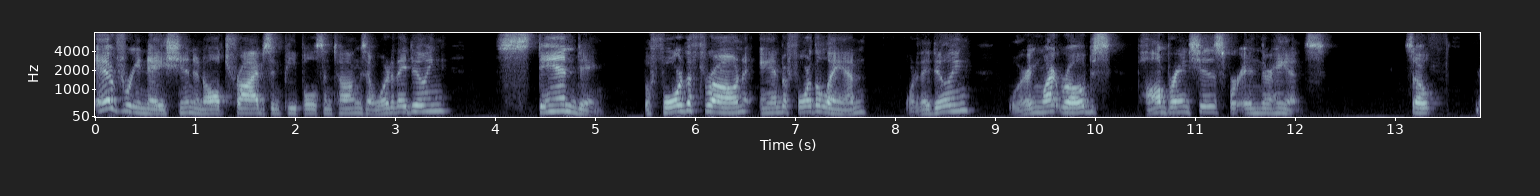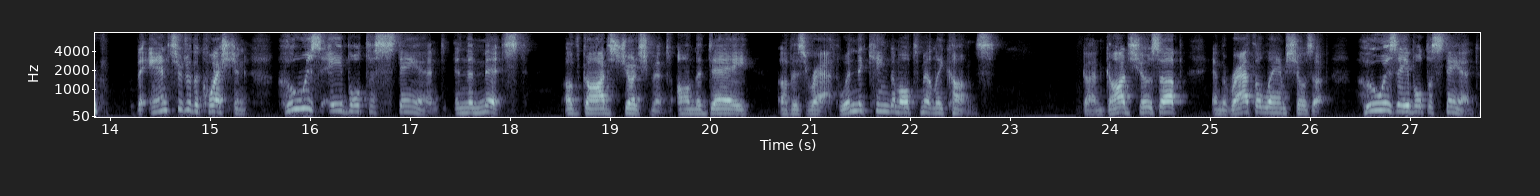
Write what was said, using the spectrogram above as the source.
every nation and all tribes and peoples and tongues. And what are they doing? Standing before the throne and before the Lamb. What are they doing? Wearing white robes, palm branches were in their hands. So, the answer to the question, who is able to stand in the midst of God's judgment on the day of his wrath, when the kingdom ultimately comes. God, God shows up and the wrath of the Lamb shows up. Who is able to stand?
